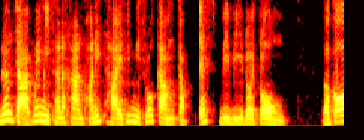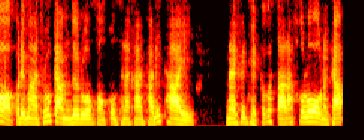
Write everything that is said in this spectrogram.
เนื่องจากไม่มีธนาคารพาณิชย์ไทยที่มีธุรกรรมกับ SVB โดยตรง แล้วก็ปริมาณธุรกรรมโดยรวมของกลุ่มธนาคารพาณิชย์ไทย ในฟินเทคแล้วก็สตาร์ทอัพทั่วโลกนะครับ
